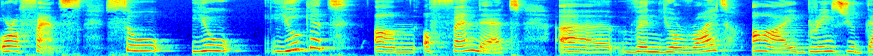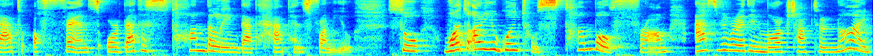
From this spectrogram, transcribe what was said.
or offense. So you you get um, offended uh, when your right eye brings you that offense or that stumbling that happens from you. So, what are you going to stumble from? As we read in Mark chapter 9,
